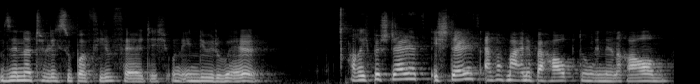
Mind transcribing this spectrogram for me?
sind natürlich super vielfältig und individuell. Aber ich, ich stelle jetzt einfach mal eine Behauptung in den Raum.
